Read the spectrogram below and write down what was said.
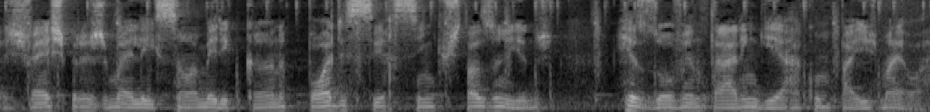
às vésperas de uma eleição americana pode ser sim que os Estados Unidos resolvam entrar em guerra com um país maior.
